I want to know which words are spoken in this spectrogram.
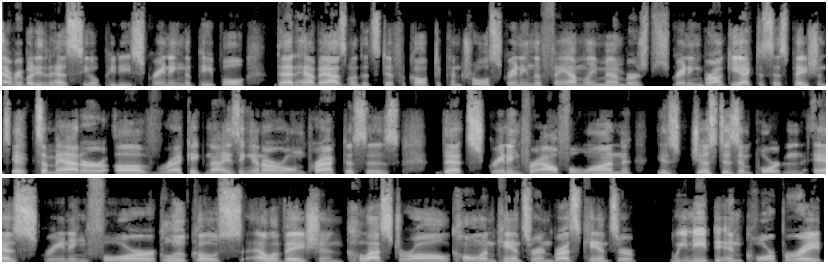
everybody that has COPD, screening the people that have asthma that's difficult to control, screening the family members, screening bronchiectasis patients. It's a matter of recognizing in our own practices that screening for alpha 1 is just as important as screening for glucose elevation, cholesterol, colon cancer, and breast cancer we need to incorporate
